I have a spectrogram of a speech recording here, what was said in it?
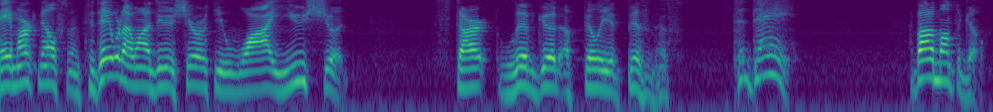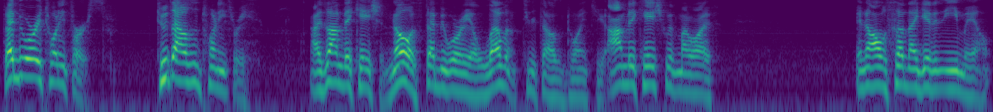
Hey, Mark Nelson. Today, what I want to do is share with you why you should start LiveGood affiliate business today. About a month ago, February 21st, 2023, I was on vacation. No, it's February 11th, 2023. On vacation with my wife. And all of a sudden, I get an email.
